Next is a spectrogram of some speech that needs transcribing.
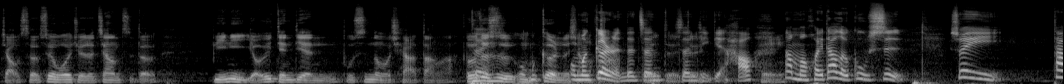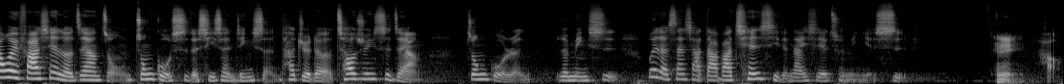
角色，所以我会觉得这样子的比你有一点点不是那么恰当啊。不过这是我们个人的，我们个人的争对对对争议点。好，那我们回到了故事，所以大卫发现了这样种中国式的牺牲精神，他觉得超军是这样，中国人人民是为了三峡大坝迁徙的那一些村民也是，好，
